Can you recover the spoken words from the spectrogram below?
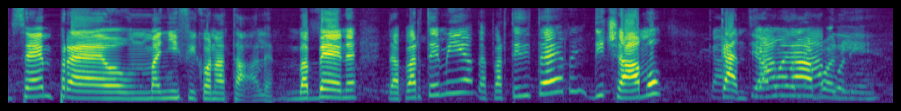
sempre un magnifico Natale. Va bene? Da parte mia, da parte di Terry, diciamo Cantiamo Napoli.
